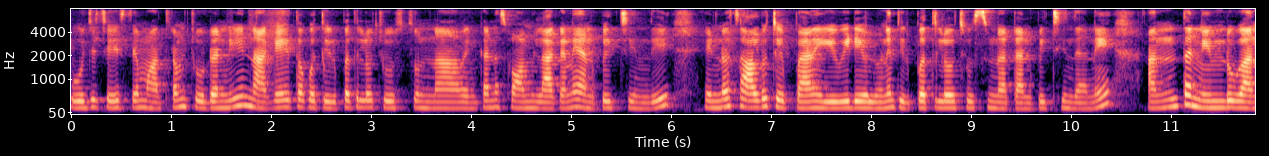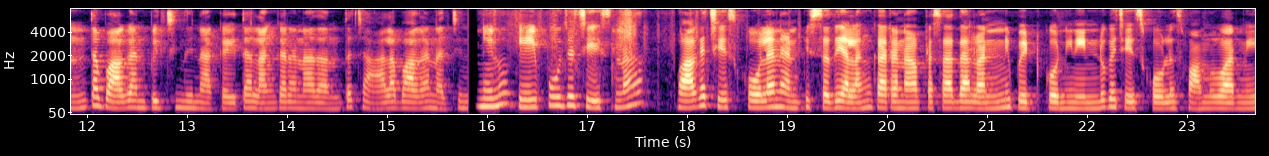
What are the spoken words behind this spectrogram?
పూజ చేస్తే మాత్రం చూడండి. నాకైతే ఒక తిరుపతిలో చూస్తున్న వెంకన్న స్వామి లాగానే అనిపించింది. ఎన్నోసార్లు చెప్పాను ఈ వీడియోలోనే తిరుపతిలో చూస్తున్నట్టు అనిపించింది అని. అంత నిండుగా అంత బాగా అనిపించింది నాకైతే. అలంకరణ అదంతా చాలా బాగా నచ్చింది. నేను ఏ పూజ చేసినా బాగా చేసుకోవాలని అనిపిస్తుంది. అలంకరణ ప్రసాదాలు అన్నీ పెట్టుకొని నిండుగా చేసుకోవాలి స్వామివారిని.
